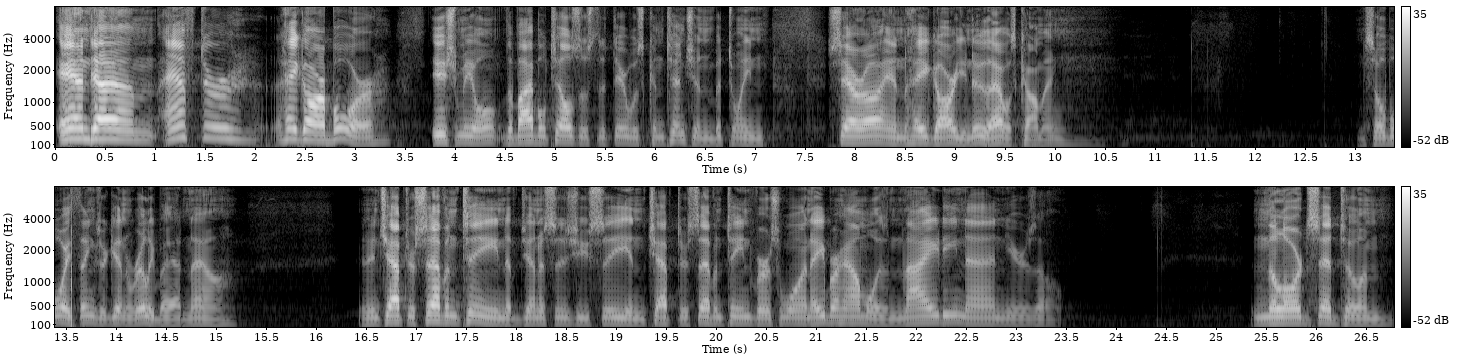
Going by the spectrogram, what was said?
And um, after Hagar bore Ishmael, the Bible tells us that there was contention between Sarah and Hagar. You knew that was coming. And so, boy, things are getting really bad now. And in chapter 17 of Genesis, you see in chapter 17, verse 1, Abraham was 99 years old. And the Lord said to him,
